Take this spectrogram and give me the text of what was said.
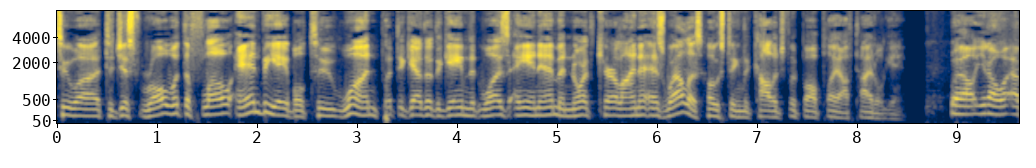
to uh, to just roll with the flow and be able to one put together the game that was A and M and North Carolina, as well as hosting the college football playoff title game. Well, you know, I,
